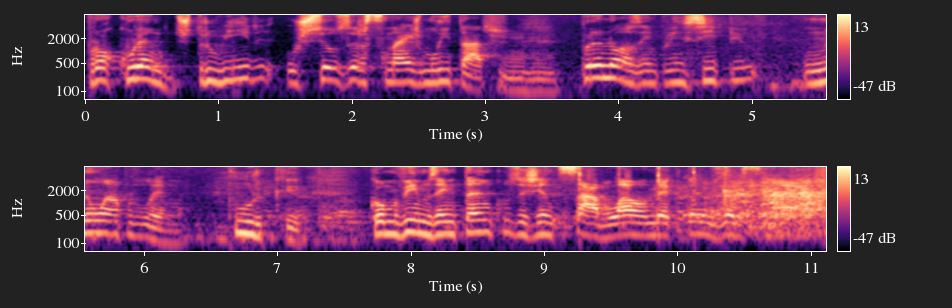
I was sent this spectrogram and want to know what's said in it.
procurando destruir os seus arsenais militares. Para nós, em princípio, não há problema. Porque, como vimos em Tancos, a gente sabe lá onde é que estão os arsenais.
